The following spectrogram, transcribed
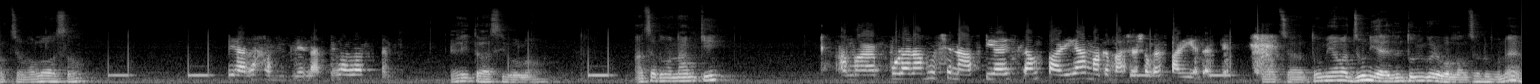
আচ্ছা ভালো আছো? এই তো আছি বলো। আচ্ছা তোমার নাম কি? আমার পুরা নাম হচ্ছে নাফিয়া ইসলাম ফারিয়া আমাকে বাসার সবাই ফারিয়া ডাকে। আচ্ছা তুমি আমার জুনিয়র একদিন তুমি করে বললাম ছোট বোন হ্যাঁ?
